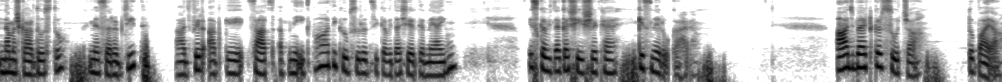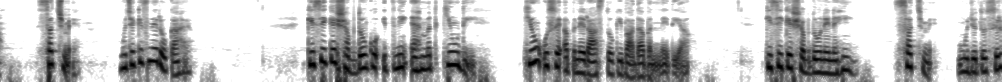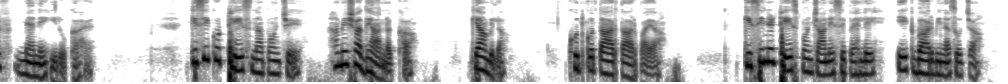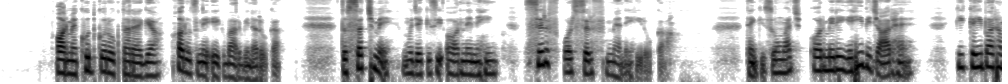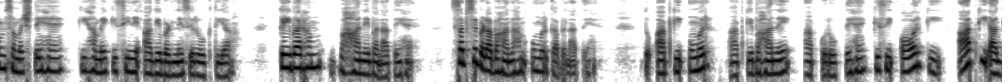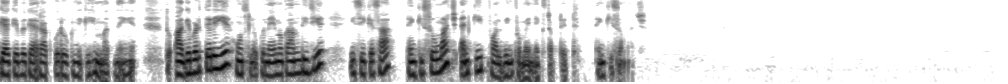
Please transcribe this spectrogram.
नमस्कार दोस्तों, मैं सरबजीत। आज फिर आपके साथ अपनी एक बहुत ही खूबसूरत सी कविता शेयर करने आई हूँ। इस कविता का शीर्षक है, किसने रोका है? आज बैठकर सोचा तो पाया, सच में मुझे किसने रोका है? किसी के शब्दों को इतनी अहमत क्यों दी? क्यों उसे अपने रास्तों की बाधा बनने दिया? किसी के शब्दों ने नहीं, सच में मुझे तो सिर्फ़ मैंने ही रोका है। किसी को ठेस ना पहुँचे, हमेशा ध्यान रखा। क्या मिला? खुद को तार तार पाया। किसी ने ठेस पहुँचाने से पहले एक बार भी ना सोचा। और मैं खुद को रोकता रह गया और उसने एक बार भी ना रोका। तो सच में मुझे किसी और ने नहीं, सिर्फ़ और सिर्फ़ मैंने ही रोका। थैंक यू सो मच और मेरे यही विचार हैं। कि कई बार हम समझते हैं कि हमें किसी ने आगे बढ़ने से रोक दिया। कई बार हम बहाने बनाते हैं। सबसे बड़ा बहाना हम उम्र का बनाते हैं। तो आपकी उम्र, आपके बहाने आपको रोकते हैं। किसी और की, आपकी आज्ञा के बगैर आपको रोकने की हिम्मत नहीं है। तो आगे बढ़ते रहिए, हौसलों को नए मुकाम दीजिए। इसी के साथ thank you so much and keep following for my next update thank you so much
